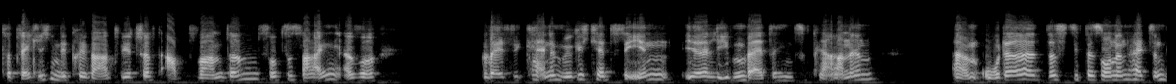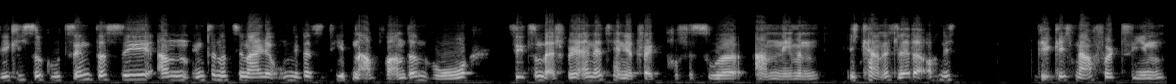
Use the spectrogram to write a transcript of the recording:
tatsächlich in die Privatwirtschaft abwandern, sozusagen, also weil sie keine Möglichkeit sehen, ihr Leben weiterhin zu planen, ähm, oder dass die Personen halt dann wirklich so gut sind, dass sie an internationale Universitäten abwandern, wo sie zum Beispiel eine Tenure-Track-Professur annehmen. Ich kann es leider auch nicht wirklich nachvollziehen.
